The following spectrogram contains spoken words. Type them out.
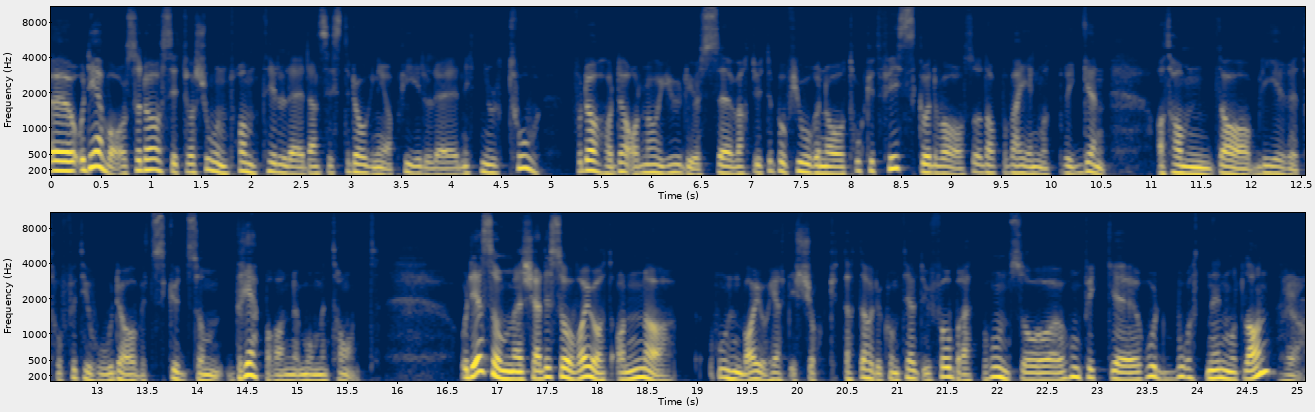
og det var altså da situasjonen fram til eh, den siste dagen i april eh, 1902. For da hadde Anna og Julius eh, vært ute på fjorden og trukket fisk, og det var altså da på vei inn mot Bryggen at han da blir truffet i hodet av et skudd som dreper han momentant. Og det som skjedde så, var jo at Anna hun var jo helt i sjokk. Dette hadde kommet helt uforberedt på hun, så hun fikk eh, rodd båten inn mot land, Ja.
